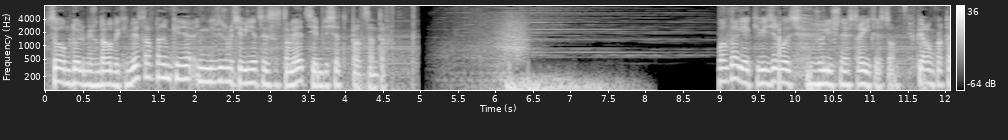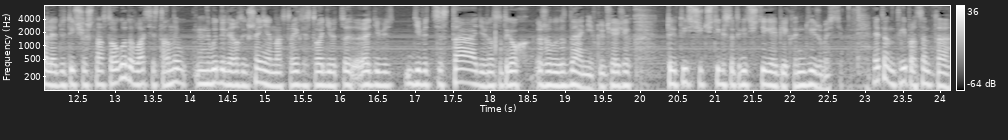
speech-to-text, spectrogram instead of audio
В целом доля международных инвесторов на рынке недвижимости Венеции составляет 70%. Болгарии активизировалось жилищное строительство. В первом квартале 2016 года власти страны выдали разрешение на строительство 993 жилых зданий, включающих 3434 объекта недвижимости. Это на 3%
